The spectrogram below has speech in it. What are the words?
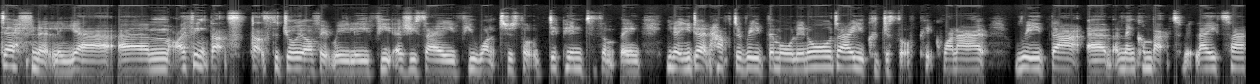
Definitely, yeah. Um, I think that's that's the joy of it, really. If you, as you say, if you want to sort of dip into something, you know, you don't have to read them all in order. You could just sort of pick one out, read that, um, and then come back to it later.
